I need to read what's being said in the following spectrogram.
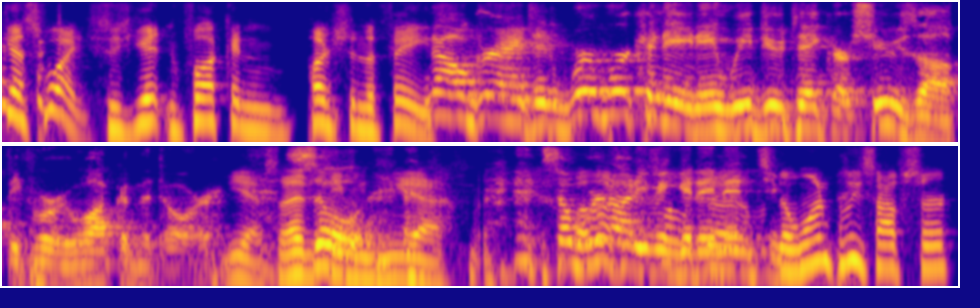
Guess what? She's getting fucking punched in the face. Now, granted, we're we're Canadian. We do take our shoes off before we walk in the door. Yeah, so that's So- even, yeah. So But we're look, not even so getting the, into the one police officer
